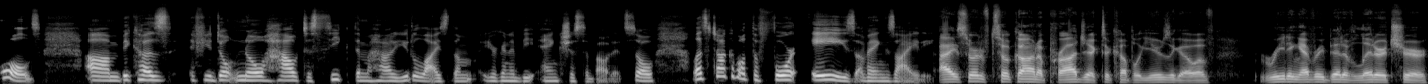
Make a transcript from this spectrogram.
holds, um, because if you don't know how to seek them, how to utilize them, you're to be anxious about it. So, let's talk about the four A's of anxiety. I sort of took on a project a couple years ago of reading every bit of literature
